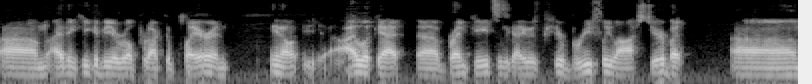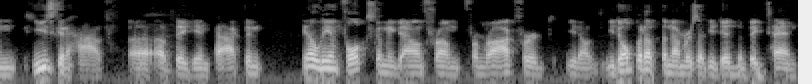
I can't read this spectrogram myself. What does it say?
um, I think he could be a real productive player. And, you know, I look at uh, Brent Gates as a guy who was here briefly last year, but um, he's going to have a, a, big impact. And, you know, Liam Folkes coming down from, from Rockford, you know, you don't put up the numbers that he did in the Big Ten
